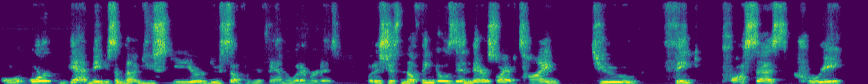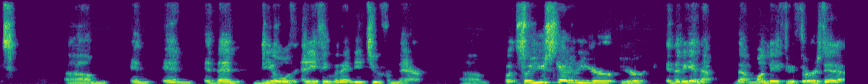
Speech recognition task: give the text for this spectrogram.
or, or yeah, maybe sometimes you ski or do stuff with your family, whatever it is. But it's just nothing goes in there, so I have time to think, process, create, um, and and and then deal with anything that I need to from there. Um, but so you schedule your your and then again that that Monday through Thursday at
